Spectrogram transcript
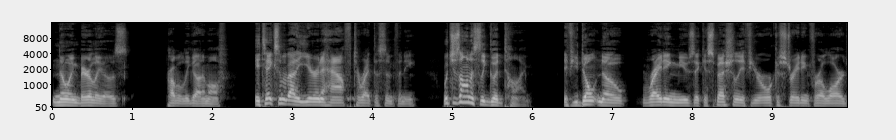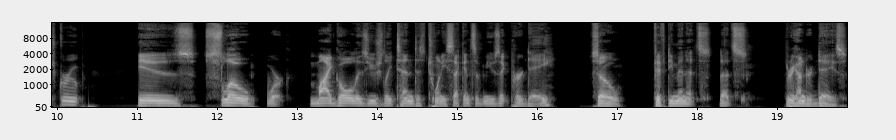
knowing Berlioz, probably got him off. It takes him about a year and a half to write the symphony, which is honestly good time. If you don't know, writing music, especially if you're orchestrating for a large group, is slow work. My goal is usually 10 to 20 seconds of music per day. So 50 minutes, that's 300 days.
